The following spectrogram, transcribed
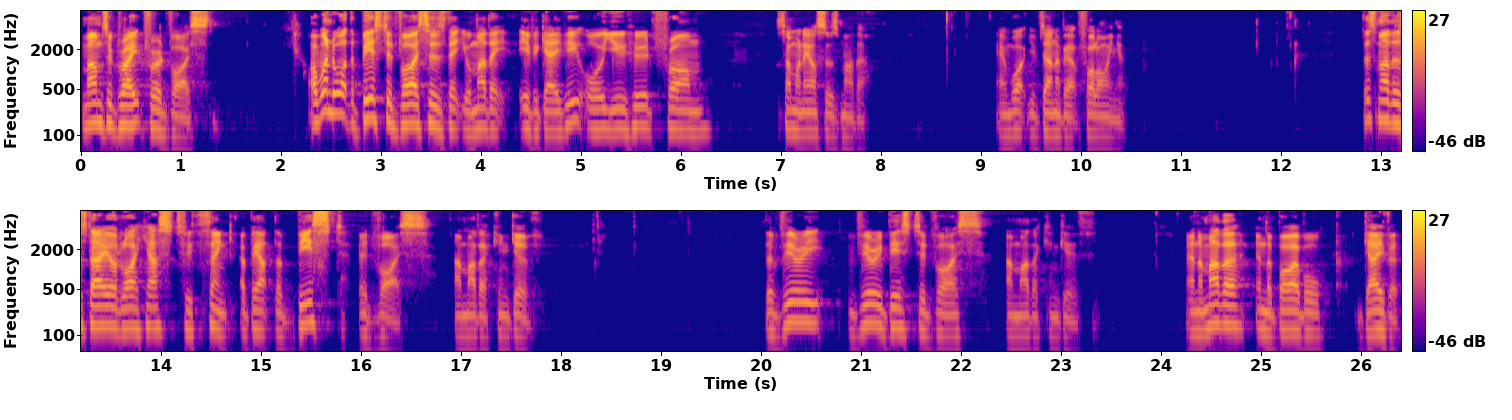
Mums are great for advice. I wonder what the best advice is that your mother ever gave you or you heard from someone else's mother and what you've done about following it. This Mother's Day, I'd like us to think about the best advice a mother can give. The very, very best advice a mother can give. And a mother in the Bible gave it.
